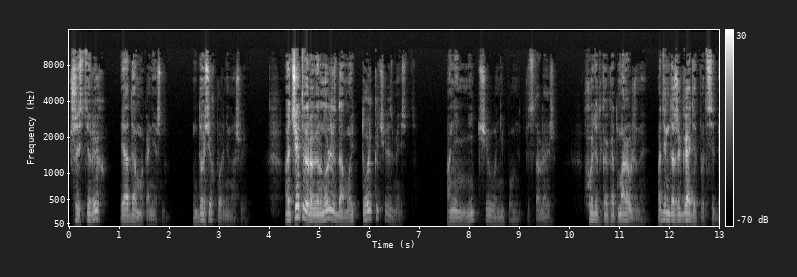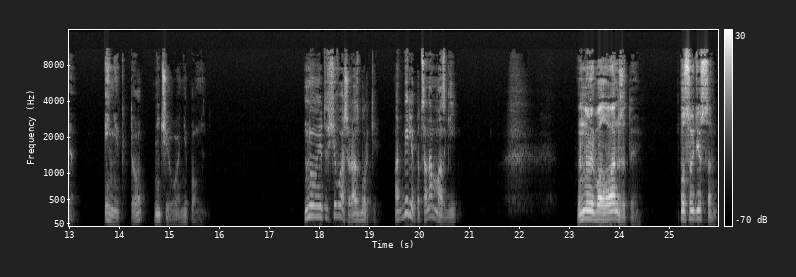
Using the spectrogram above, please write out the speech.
Шестерых и Адама, конечно, до сих пор не нашли. А четверо вернулись домой только через месяц. Они ничего не помнят, представляешь? Ходят как отмороженные. Один даже гадит под себя. И никто ничего не помнит. Ну, это все ваши разборки. Отбили пацанам мозги. Ну и болван же ты. Посуди сам.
